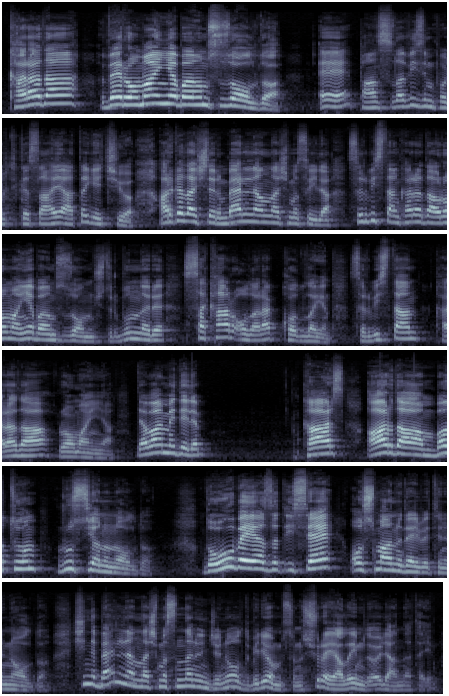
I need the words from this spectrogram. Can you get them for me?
Karadağ ve Romanya bağımsız oldu. E panslavizm politikası hayata geçiyor. Arkadaşlarım Berlin Anlaşması'yla Sırbistan, Karadağ, Romanya bağımsız olmuştur. Bunları Sakar olarak kodlayın. Sırbistan, Karadağ, Romanya. Devam edelim. Kars, Ardahan, Batum Rusya'nın oldu. Doğu Beyazıt ise Osmanlı Devleti'nin oldu. Şimdi Berlin Anlaşması'ndan önce ne oldu biliyor musunuz? Şurayı alayım da öyle anlatayım.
